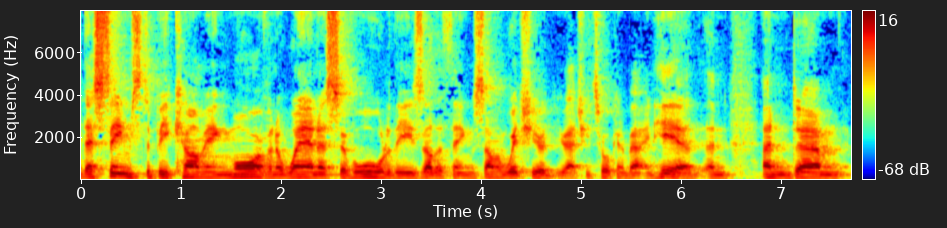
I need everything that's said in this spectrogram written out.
there seems to be coming more of an awareness of all of these other things, some of which you're, you're actually talking about in here, and and um,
